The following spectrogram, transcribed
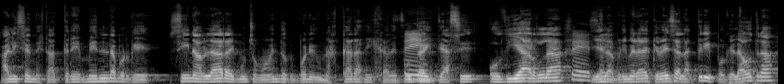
Alicent está tremenda porque sin hablar hay muchos momentos que pone unas caras de hija de Sí. puta y te hace odiarla Sí, y sí. es la primera vez que ves a la actriz, porque la otra,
